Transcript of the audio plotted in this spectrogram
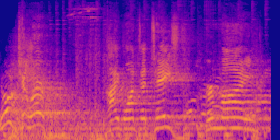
Don't kill her! I want to taste her mind!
